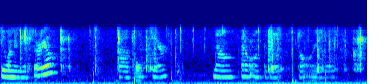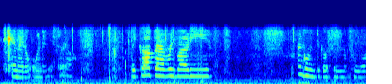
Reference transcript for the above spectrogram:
Do you want any cereal? The bowl here. No, I don't want the bowl. Don't worry. And I don't want any cereal. Wake up, everybody. I'm going to go swim in the pool.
